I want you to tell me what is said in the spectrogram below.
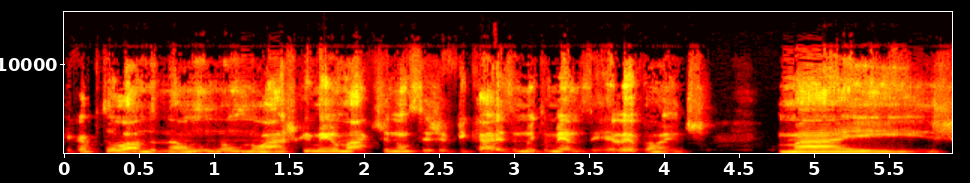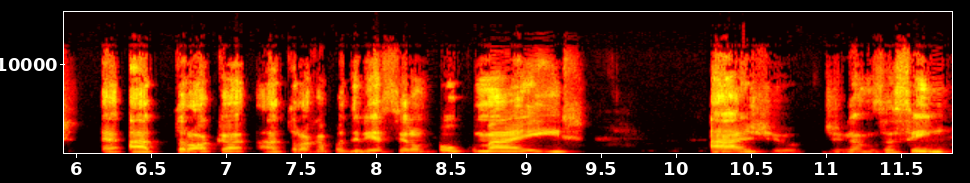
Recapitulando, não, não, não acho que o e-mail marketing não seja eficaz e muito menos irrelevante, mas é, a troca, a troca poderia ser um pouco mais ágil, digamos assim?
